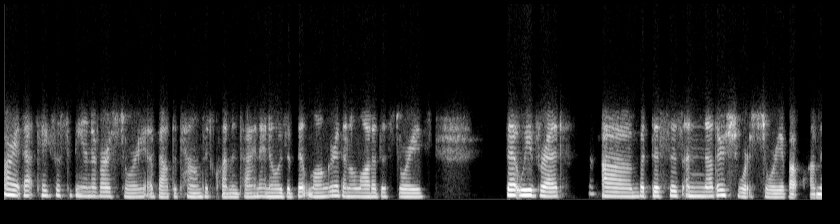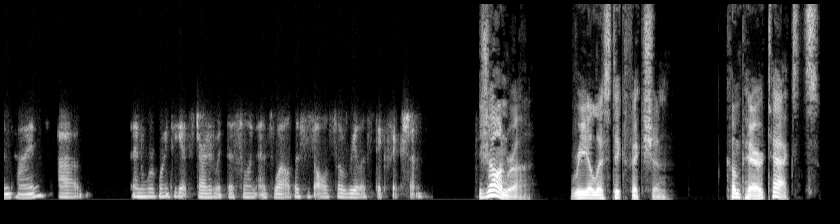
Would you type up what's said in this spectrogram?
All right, that takes us to the end of our story about the talented Clementine. I know it's a bit longer than a lot of the stories that we've read, um, but this is another short story about Clementine, uh, and we're going to get started with this one as well. This is also realistic fiction. Genre Realistic fiction. Compare texts.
